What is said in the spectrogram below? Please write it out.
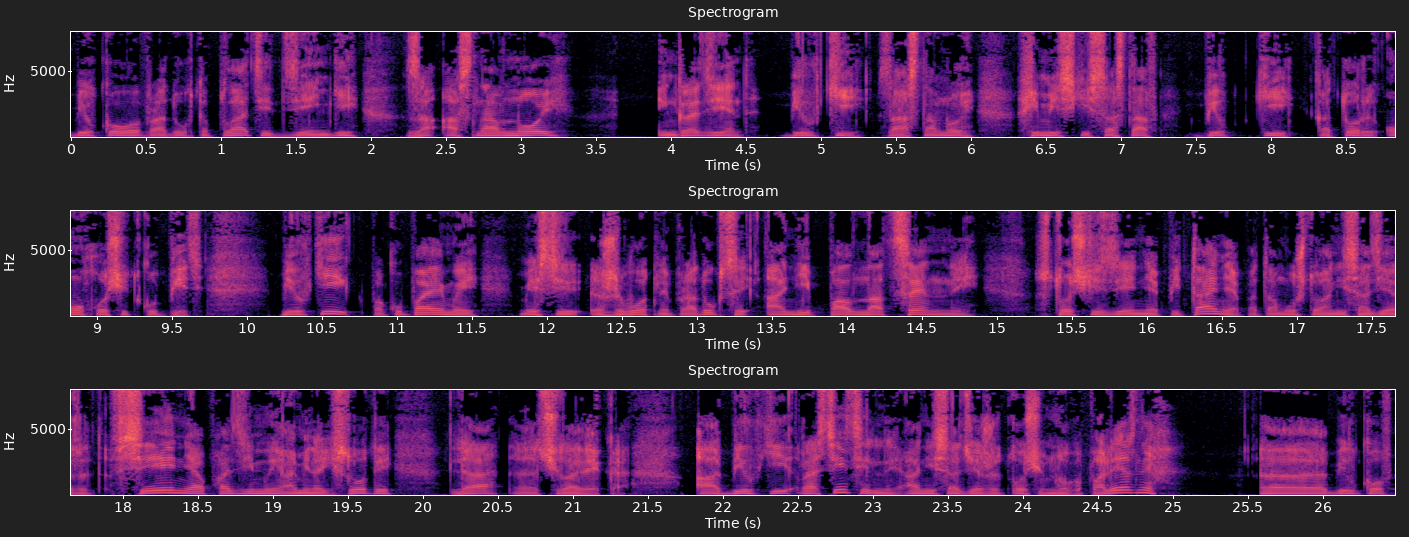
белкового продукта платит деньги за основной ингредиент, белки, за основной химический состав, белки, который он хочет купить. Белки, покупаемые вместе с животной продукцией, они полноценны с точки зрения питания, потому что они содержат все необходимые аминокислоты для э, человека. А белки растительные, они содержат очень много полезных э, белков,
